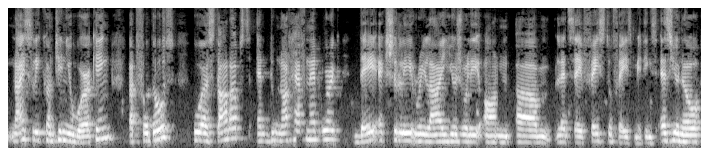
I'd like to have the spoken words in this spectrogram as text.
nicely continue working. But for those who are startups and do not have network, they actually rely usually on, um, let's say, face-to-face meetings. As you know,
